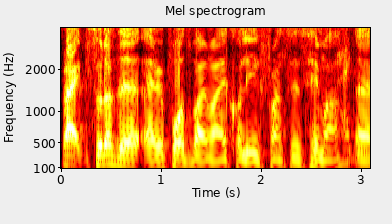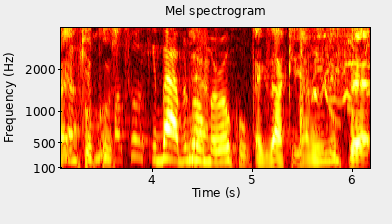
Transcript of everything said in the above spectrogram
Right, so that's the uh, report by my colleague Francis Hema uh, in Cape Coast. Yeah, Morocco. Exactly. I mean, it's uh,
